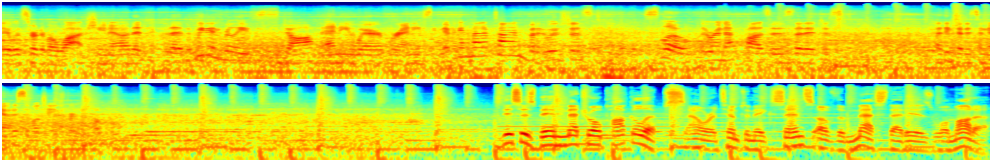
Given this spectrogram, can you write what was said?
it was sort of a wash, you know, that, that we didn't really stop anywhere for any significant amount of time, but it was just slow. There were enough pauses that it just, I think that it's a noticeable change for people. This has been Metropocalypse, our attempt to make sense of the mess that is WMATA.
